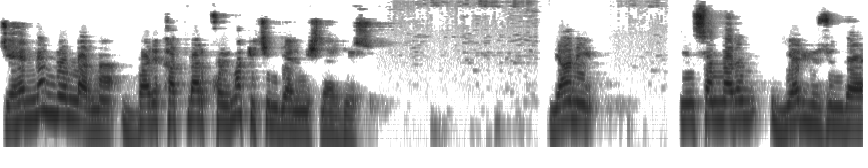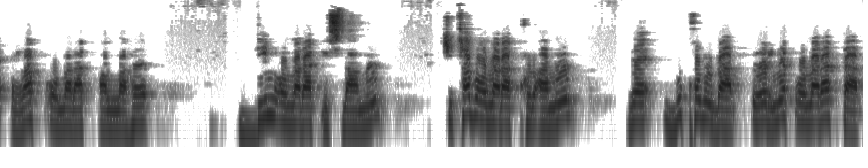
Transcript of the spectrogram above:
cehennem yollarına barikatlar koymak için gelmişlerdir. Yani insanların yeryüzünde Rab olarak Allah'ı, din olarak İslam'ı, kitap olarak Kur'an'ı ve bu konuda örnek olarak da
